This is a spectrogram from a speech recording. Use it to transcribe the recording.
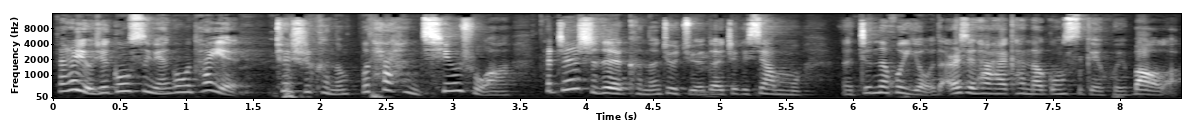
但是有些公司员工他也确实可能不太很清楚啊，他真实的可能就觉得这个项目呃真的会有的，而且他还看到公司给回报了，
